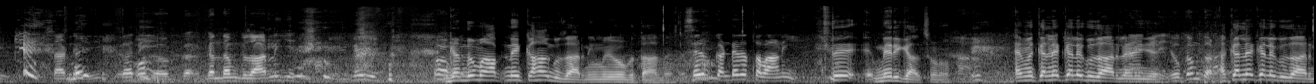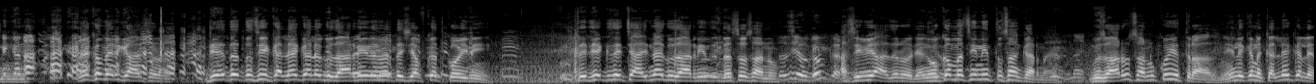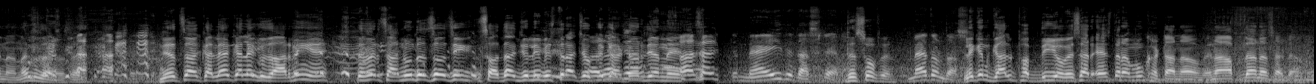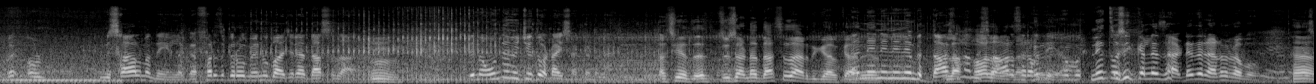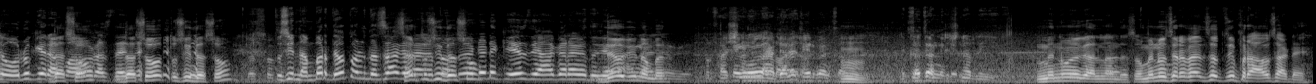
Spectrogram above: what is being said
ਗੰਦਮ ਗੁਜ਼ਾਰ ਲਈਏ? ਨਹੀਂ। ਗੰਦਮ ਆਪਨੇ ਕਹਾਂ ਗੁਜ਼ਾਰਨੀ ਮੇਰੇ ਉਹ ਬਤਾ ਦੇ। ਸਿਰਫ ਕੰਡੇ ਤੇ ਤਲਾਣੀ ਤੇ ਮੇਰੀ ਗੱਲ ਸੁਣੋ। ਐਵੇਂ ਕੱਲੇ ਕੱਲੇ ਗੁਜ਼ਾਰ ਲੈਣੀ ਹੈ। ਹੁਕਮ ਕਰ। ਕੱਲੇ ਕੱਲੇ ਗੁਜ਼ਾਰਨੀ ਵੇਖੋ ਮੇਰੀ ਗੱਲ ਸੁਣੋ। ਜੇ ਤਾਂ ਤੁਸੀਂ ਕੱਲੇ ਕੱਲੇ ਗੁਜ਼ਾਰਨੀ ਤੇ ਫਿਰ ਤੇ ਸ਼ਫਕਤ ਕੋਈ ਨਹੀਂ। ਤੇ ਜੇ ਕਿਸੇ ਚੱਜ ਨਾਲ ਗੁਜ਼ਾਰਨੀ ਤੇ ਦੱਸੋ ਸਾਨੂੰ। ਤੁਸੀਂ ਹੁਕਮ ਕਰੋ। ਅਸੀਂ ਵੀ ਹਾਜ਼ਰ ਹੋ ਜਾਾਂਗੇ ਹੁਕਮ ਅਸੀਂ ਨਹੀਂ ਤੁਸੀਂ ਕਰਨਾ ਹੈ। ਗੁਜ਼ਾਰੋ ਸਾਨੂੰ ਕੋਈ ਇਤਰਾਜ਼ ਨਹੀਂ ਲੇਕਿਨ ਇਕੱਲੇ ਇਕੱਲੇ ਨਾ ਨਾ ਗੁਜ਼ਾਰੋ ਸਰ। ਜੇ ਤੁਸੀਂ ਇਕੱਲੇ ਇਕੱਲੇ ਗੁਜ਼ਾਰਨੀ ਹੈ ਤੇ ਫਿਰ ਸਾਨੂੰ ਦੱਸੋ ਅਸੀਂ ਸੌਦਾ ਜੁਲੀ ਬਿਸਤਰਾ ਚੁੱਕ ਕੇ ਘੱਟ ਹੋ। ਜਾਂਦੇ ਮੈਂ ਹੀ ਤੇ ਦੱਸ ਰਿਹਾ। ਦੱਸੋ ਫਿਰ। ਮੈਂ ਤੁਹਾਨੂੰ ਦੱਸ ਲੇਕਿਨ ਗੱਲ ਫੱਬਦੀ ਹੋਵੇ ਸਰ ਇਸ ਤਰ੍ਹਾਂ ਮੂੰਹ ਖੱਟਾ ਨਾ ਹੋਵੇ ਨਾ ਆਪਦਾ ਨਾ ਸਾਡਾ। ਮਿਸਾਲ ਮੈਂ ਦੇਣ ਲੱਗਾ। ਫਰਜ਼ ਕਰੋ ਮੈਨੂੰ ਬਚ ਰਿਹਾ 10000 ਹੂੰ। ਤੇ ਮੈਂ ਉਹਦੇ ਵਿੱਚੋਂ ਤੁਹਾਡਾ ਹਿੱਸਾ ਕੱਢਣਾ ਅਸੀਂ ਤੁਸੀਂ ਸਾਡਾ 10000 ਦੀ ਗੱਲ ਕਰ ਰਹੇ ਨਹੀਂ ਹੋ ਨਹੀਂ ਨਹੀਂ ਨਹੀਂ ਮੈਂ ਦੱਸ ਨਾ ਲਾ ਹੌਲਾ ਮਿਸਾਲ ਵਲਾ। ਸਿਰਫ ਦੇ ਨਹੀਂ ਤੁਸੀਂ ਇਕੱਲੇ ਸਾਡੇ ਤੇ ਨਾ ਰਵੋ। ਕਿਸੇ ਹੋਰ ਨੂੰ ਘੇਰਾ ਪਾਓ ਰਸਤੇ ਦੱਸੋ ਤੁਸੀਂ ਦੱਸੋ। ਤੁਸੀਂ ਨੰਬਰ ਦਿਓ ਤੁਹਾਨੂੰ ਦੱਸਾਂਗਾ Sir, ਤੁਸੀਂ ਦੱਸੋ। ਐਡੇ ਕੇਸ ਦਿਆ ਕਰਾਂਗੇ ਤੁਸੀਂ। ਦਿਓ ਜੀ number। ਪ੍ਰੋਫੈਸ਼ਨਲ ਸਾਡੇ ਨਾ ਚੇਅਰਮੈਨ ਸਾਹਿਬ ਹੂੰ। ਸਦਰ ਨਹੀਂ ਕਮਿਸ਼ਨਰ ਨਹੀਂ। ਮੈਨੂੰ ਇਹ ਗੱਲ ਨਾ ਦੱਸੋ। ਮੈਨੂੰ ਸਿਰਫ ਐਸਾ ਤੁਸੀਂ ਭਰਾ ਹੋ ਸਾਡੇ।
